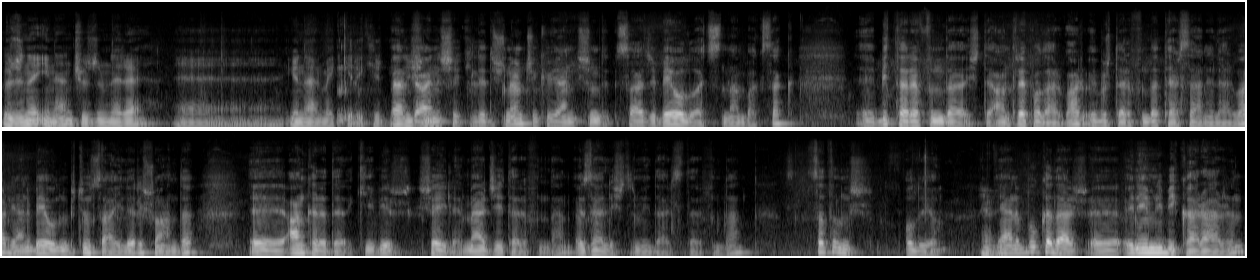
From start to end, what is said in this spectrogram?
özüne inen çözümlere e, yönelmek gerekir. Ben de aynı şekilde düşünüyorum. Çünkü yani şimdi sadece Beyoğlu açısından baksak e, bir tarafında işte antrepolar var, öbür tarafında tersaneler var. Yani Beyoğlu'nun bütün sahilleri şu anda e, Ankara'daki bir şeyle merci tarafından, özelleştirme idaresi tarafından satılmış oluyor. Evet. Yani bu kadar e, önemli bir kararın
